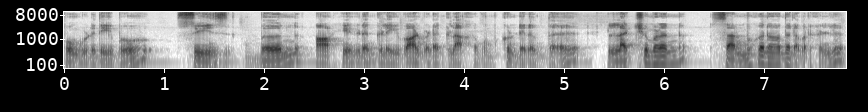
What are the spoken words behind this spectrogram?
புங்குடுதீபு சுவிஸ் பெர்ன் ஆகிய இடங்களை வாழ்விடங்களாகவும் கொண்டிருந்த லட்சுமணன் சண்முகநாதன் அவர்கள்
